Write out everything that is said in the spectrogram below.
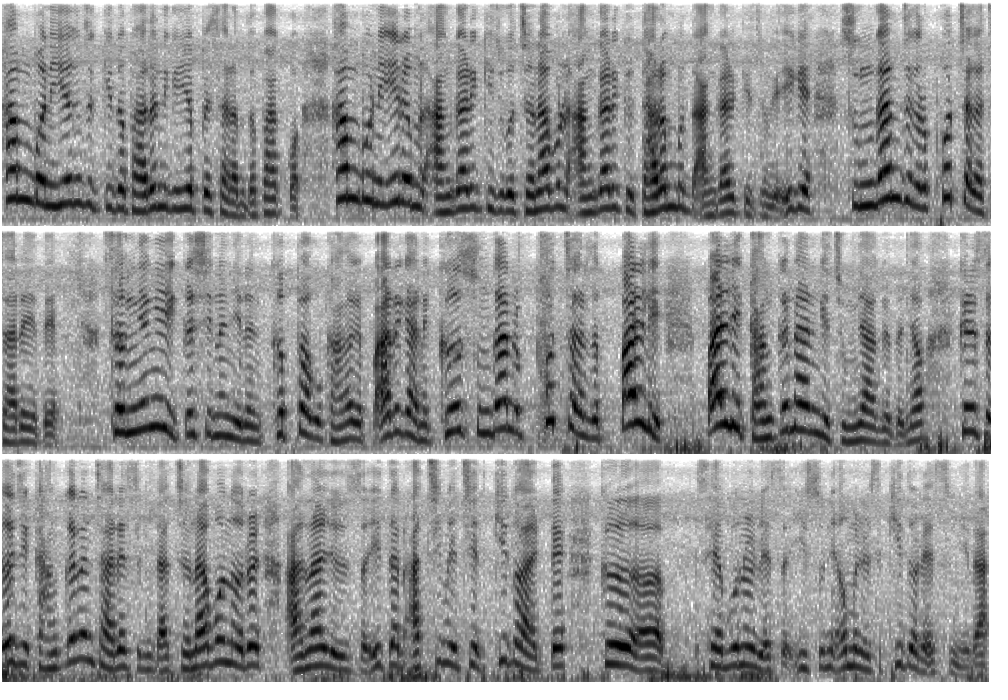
한 분이 영적 기도 받으니까 옆에 사람도 받고 한 분이 이름을 안 가르쳐 주고 전화번호를 안 가르쳐 주고 다른 분도 안 가르쳐 주는 거예요. 이게 순간적으로 포착을 잘해야 돼. 성령이 이끄시는 일은 급하고 강하게 빠르게 하는 그 순간을 포착해서 빨리 빨리 강건하는 게 중요하거든요. 그래서 어제 강건은 잘했습니다. 전화번호를 안 알려줘서 일단 아침에 제- 기도할 때 그 세 분을 위해서 이순이 어머니를 위해서 기도를 했습니다.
